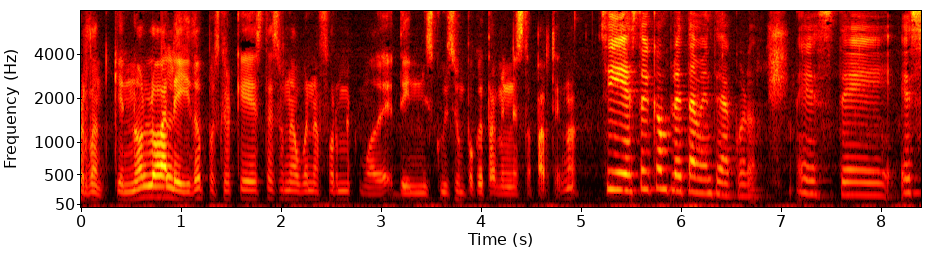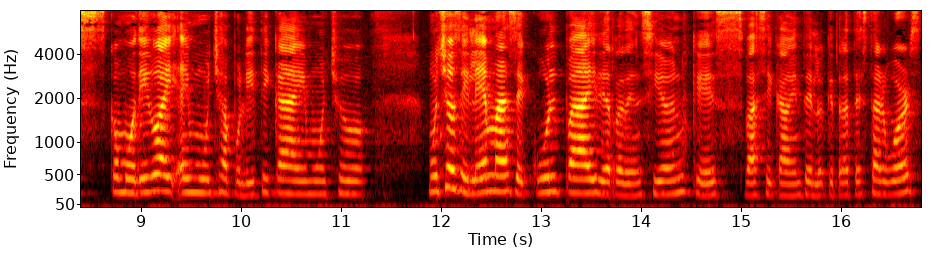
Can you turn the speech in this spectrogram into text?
perdón, quien no lo ha leído, pues creo que esta es una buena forma como de, de inmiscuirse un poco también en esta parte, ¿no? sí, estoy completamente de acuerdo. Este, es como digo, hay, mucha política, hay mucho, muchos dilemas de culpa y de redención, que es básicamente lo que trata Star Wars.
